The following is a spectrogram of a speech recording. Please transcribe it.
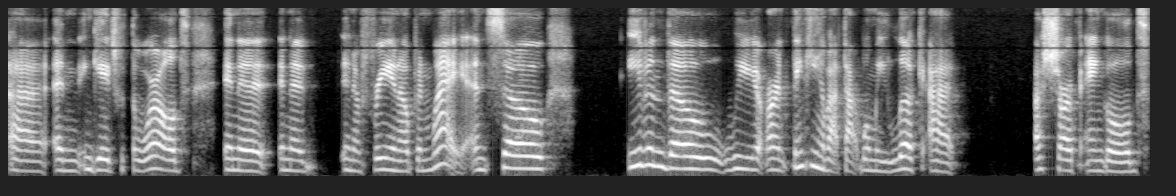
uh, and engage with the world in a in a in a free and open way. And so even though we aren't thinking about that when we look at a sharp angled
